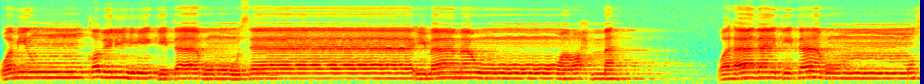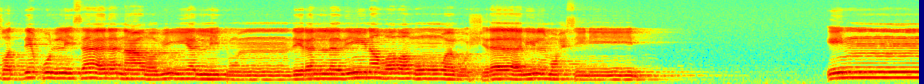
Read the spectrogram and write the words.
ومن قبله كتاب موسى إماما ورحمة. وهذا كتاب مصدق لسانا عربيا لتنذر الذين ظلموا وبشرى للمحسنين. إن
